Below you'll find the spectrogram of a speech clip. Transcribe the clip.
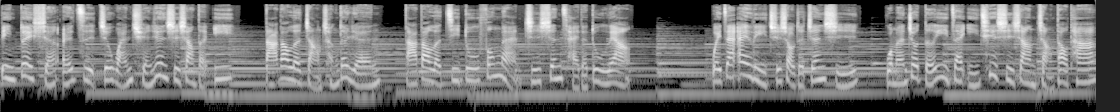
并对神儿子之完全认识上的一，达到了长成的人，达到了基督丰满之身材的度量。唯在爱里持守着真实，我们就得以在一切事上长到他，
